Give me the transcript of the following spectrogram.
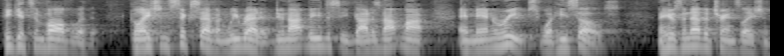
He gets involved with it. Galatians 6 7, we read it. Do not be deceived. God is not mocked. A man reaps what he sows. Now, here's another translation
